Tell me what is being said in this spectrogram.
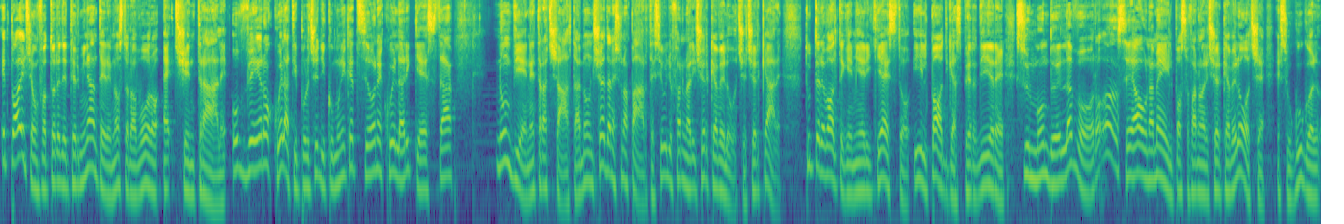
E poi c'è un fattore determinante che nel nostro lavoro è centrale, ovvero quella tipologia di comunicazione, quella richiesta non viene tracciata, non c'è da nessuna parte. Se voglio fare una ricerca veloce, cercare tutte le volte che mi è richiesto il podcast per dire sul mondo del lavoro, se ho una mail posso fare una ricerca veloce e su Google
